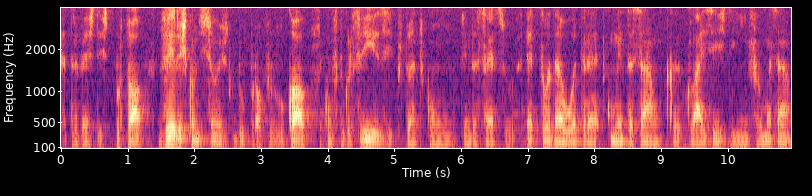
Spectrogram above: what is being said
através deste portal, ver as condições do próprio local, com fotografias e, portanto, com, tendo acesso a toda a outra documentação que, que lá existe e informação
